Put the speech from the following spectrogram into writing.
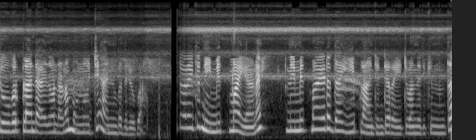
ട്യൂബർ പ്ലാന്റ് ആയതുകൊണ്ടാണ് മുന്നൂറ്റി അൻപത് രൂപ വെറൈറ്റി നിമിത്മായി ആണ്. നിമിത്മായുടെ ദാ ഈ പ്ലാന്റിന്റെ റേറ്റ് വന്നിരിക്കുന്നത്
